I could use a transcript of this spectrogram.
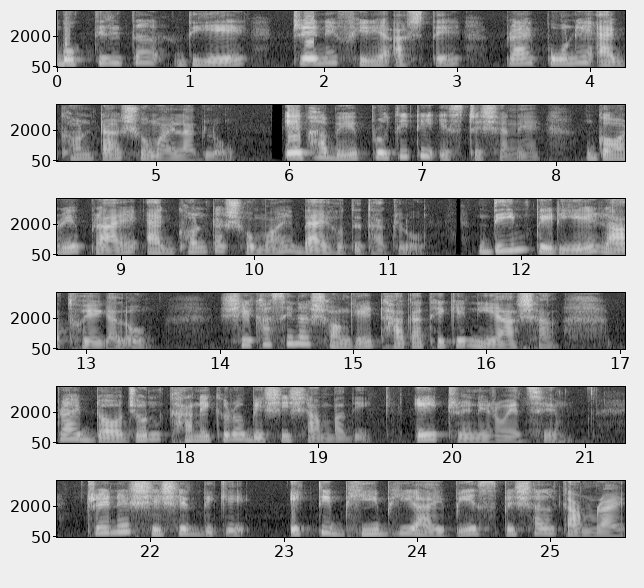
বক্তৃতা দিয়ে ট্রেনে ফিরে আসতে প্রায় পৌনে এক ঘণ্টা সময় লাগল। এভাবে প্রতিটি স্টেশনে গড়ে প্রায় এক ঘণ্টা সময় ব্যয় হতে থাকল। দিন পেরিয়ে রাত হয়ে গেল। শেখ হাসিনার সঙ্গে ঢাকা থেকে নিয়ে আসা প্রায় ডজন খানেকেরও বেশি সাংবাদিক এই ট্রেনে রয়েছে। ট্রেনের শেষের দিকে একটি ভিভিআইপি স্পেশাল কামরায়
